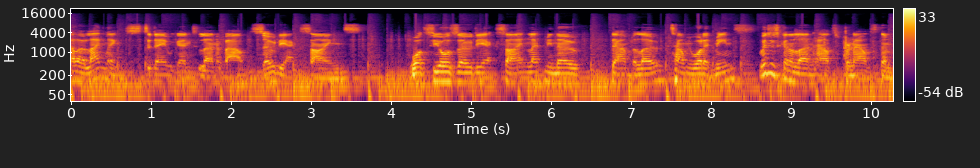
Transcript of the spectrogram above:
Hello Langlings! Today we're going to learn about zodiac signs. What's your zodiac sign? Let me know down below. Tell me what it means. We're just going to learn how to pronounce them.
